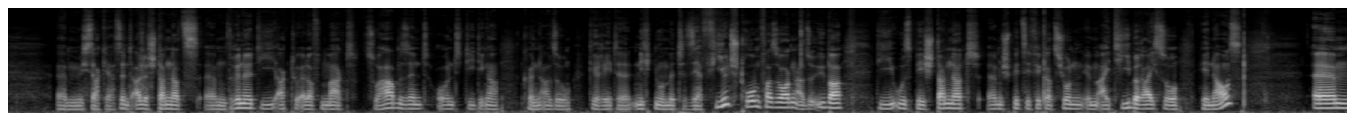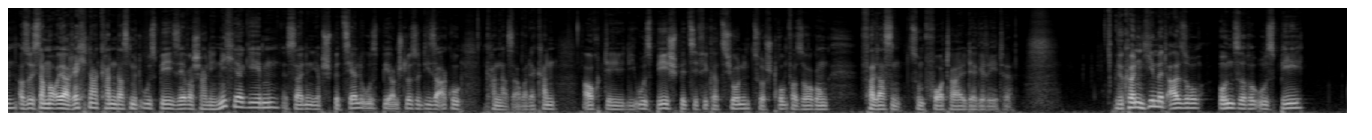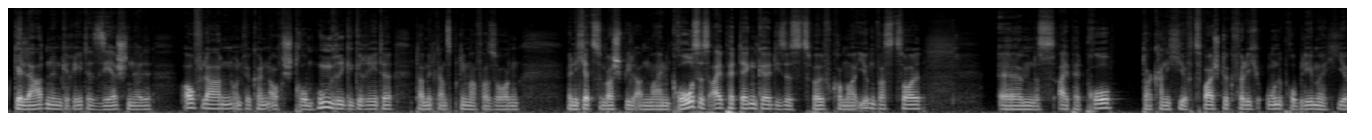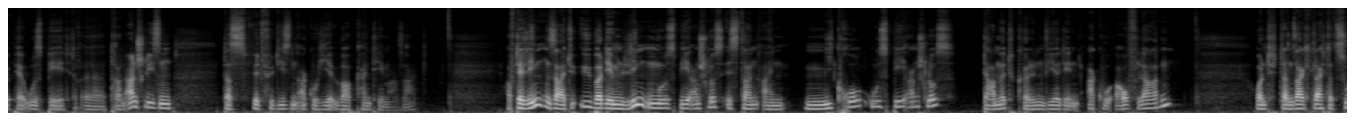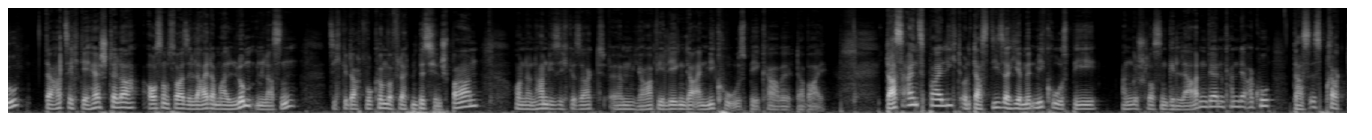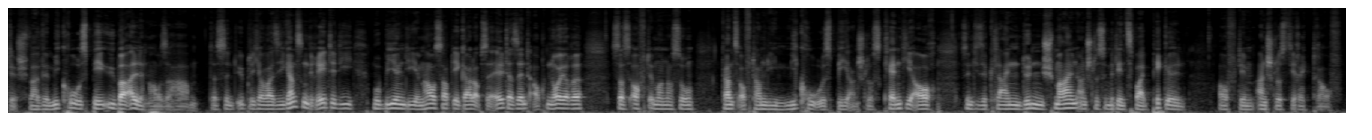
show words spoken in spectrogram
Ähm, ich sage ja, sind alle Standards ähm, drin, die aktuell auf dem Markt zu haben sind. Und die Dinger können also Geräte nicht nur mit sehr viel Strom versorgen, also über die USB-Standard-Spezifikationen ähm, im IT-Bereich so hinaus. Ähm, also ich sage mal, euer Rechner kann das mit USB sehr wahrscheinlich nicht hergeben. Es sei denn, ihr habt spezielle USB-Anschlüsse. Dieser Akku kann das aber. Der kann auch die, die USB-Spezifikation zur Stromversorgung verlassen zum Vorteil der Geräte. Wir können hiermit also unsere USB geladenen Geräte sehr schnell aufladen und wir können auch stromhungrige Geräte damit ganz prima versorgen. Wenn ich jetzt zum Beispiel an mein großes iPad denke, dieses 12, irgendwas Zoll, ähm, das iPad Pro, da kann ich hier zwei Stück völlig ohne Probleme hier per USB äh, dran anschließen. Das wird für diesen Akku hier überhaupt kein Thema sein. Auf der linken Seite über dem linken USB-Anschluss ist dann ein Micro-USB-Anschluss. Damit können wir den Akku aufladen. Und dann sage ich gleich dazu, da hat sich der Hersteller ausnahmsweise leider mal lumpen lassen. Hat sich gedacht, wo können wir vielleicht ein bisschen sparen? Und dann haben die sich gesagt, ähm, ja, wir legen da ein Micro-USB-Kabel dabei. Dass eins beiliegt und dass dieser hier mit Micro-USB angeschlossen geladen werden kann, der Akku. Das ist praktisch, weil wir Micro-USB überall im Hause haben. Das sind üblicherweise die ganzen Geräte, die mobilen, die ihr im Haus habt, egal ob sie älter sind, auch neuere, ist das oft immer noch so. Ganz oft haben die Micro-USB-Anschluss. Kennt ihr auch, sind diese kleinen, dünnen, schmalen Anschlüsse mit den zwei Pickeln auf dem Anschluss direkt drauf.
